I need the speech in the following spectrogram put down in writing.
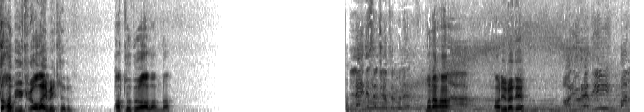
Daha büyük bir olay bekledim. Patladığı alanda. Gentlemen, Bana ha. Are you ready? are you ready? One,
